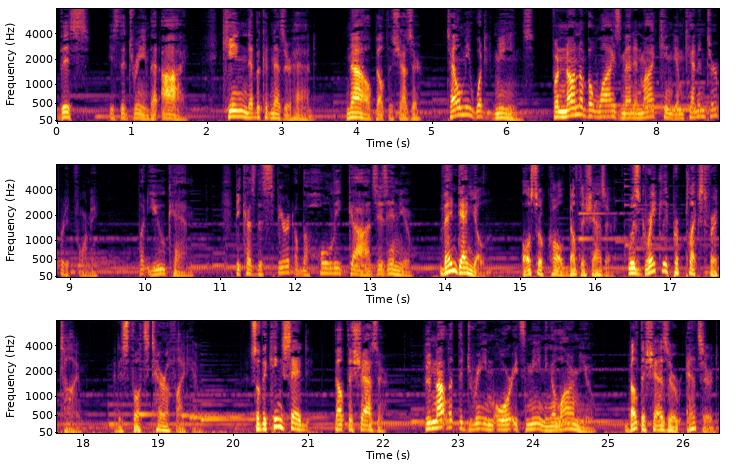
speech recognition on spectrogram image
This is the dream that I, King Nebuchadnezzar, had. Now, Belteshazzar, tell me what it means, for none of the wise men in my kingdom can interpret it for me. But you can, because the spirit of the holy gods is in you. Then Daniel, also called Belteshazzar, was greatly perplexed for a time, and his thoughts terrified him. So the king said, Belteshazzar, do not let the dream or its meaning alarm you. Belteshazzar answered,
